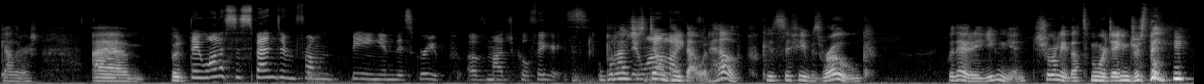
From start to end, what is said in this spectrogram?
gather it, um, but They want to suspend him from being in this group of magical figures. but I just don't think like- that would help because if he was rogue, without a union, surely that's more dangerous than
